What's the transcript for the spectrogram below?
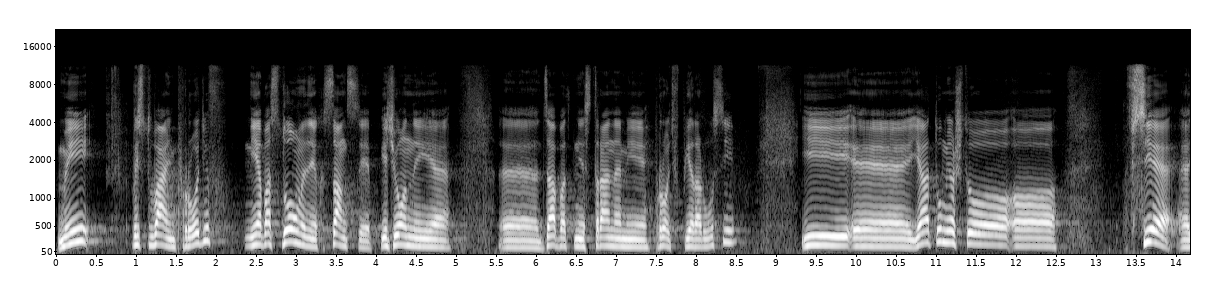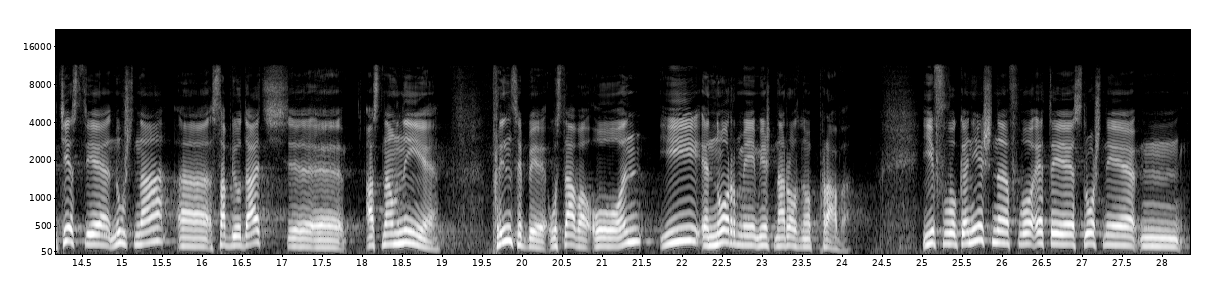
Мы выступаем против необоснованных санкций, введенных э, западными странами против Беларуси. И э, я думаю, что э, все э, действия нужно э, соблюдать э, основные принципы устава ООН и нормы международного права. И, в, конечно, в этой сложной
